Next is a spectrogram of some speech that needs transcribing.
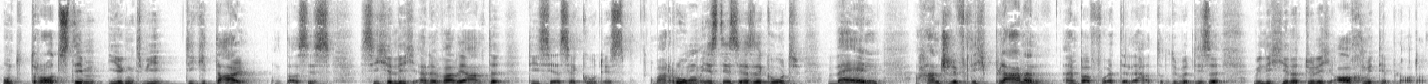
und trotzdem irgendwie digital. Und das ist sicherlich eine Variante, die sehr, sehr gut ist. Warum ist die sehr, sehr gut? Weil handschriftlich Planen ein paar Vorteile hat. Und über diese will ich hier natürlich auch mit dir plaudern.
